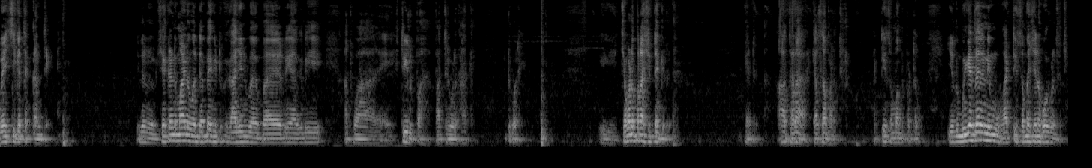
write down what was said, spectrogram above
ವಯಸ್ಸಿಗೆ ತಕ್ಕಂತೆ. ಇದನ್ನು ಶೇಖರಣೆ ಮಾಡಿ ಒಂದು ಡಬ್ಬೆಗೆ ಇಟ್ಟು ಗಾಜಿನ ಬ ಆಗಲಿ ಅಥವಾ ಸ್ಟೀಲ್ ಪಾ, ಪಾತ್ರೆ ಒಳಗೆ ಹಾಕಿ ಇಟ್ಕೊರಿ. ಈ ಚವಣಪ್ರಾಶ ಇದ್ದಂಗೆ ಇದು ಏನು ಆ ಥರ ಕೆಲಸ ಮಾಡ್ತೀವಿ. ಹಟ್ಟಿ ಸಂಬಂಧಪಟ್ಟದ್ದು ಇದು ಮುಗಿಯದೇ ನಿಮ್ಮ ಹಟ್ಟಿ ಸಮಸ್ಯೆನ ಹೋಗ್ಬಿಡ್ತೈತಿ.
